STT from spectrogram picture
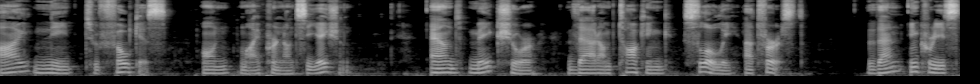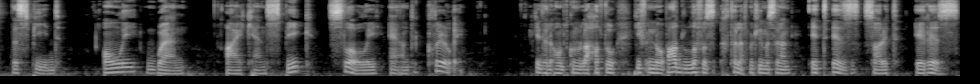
I need to focus on my pronunciation and make sure that I'm talking slowly at first. Then increase the speed only when I can speak slowly and clearly. أكيد هلا هون بتكونوا لاحظتوا كيف إنه بعض اللفظ اختلف مثل مثلا it is صارت it is.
